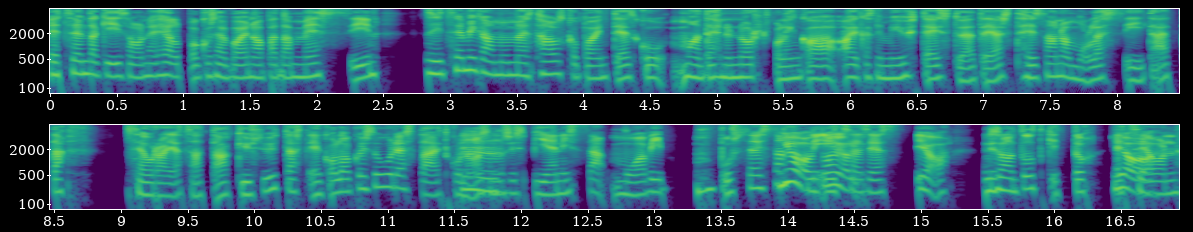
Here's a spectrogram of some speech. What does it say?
Et sen takia se on helppo, kun se voi napata messiin. Sitten se, mikä on mun mielestä hauska pointti, että kun mä oon tehnyt Nordfolin kanssa aikaisemmin yhteistyötä ja sitten he sanoi mulle siitä, että seuraajat saattaa kysyä tästä ekologisuudesta, että kun mm. on Mm. semmoisissa pienissä muovipusseissa, Joo, niin itse oli- asiassa, joo, niin se on tutkittu, että Joo. se on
